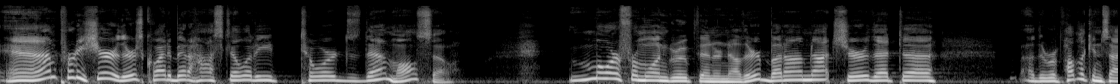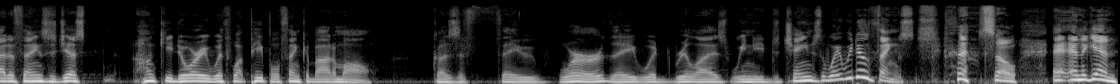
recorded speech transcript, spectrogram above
and I'm pretty sure there's quite a bit of hostility towards them also. More from one group than another, but I'm not sure that uh, uh, the Republican side of things is just hunky dory with what people think about them all. Because if they were, they would realize we need to change the way we do things. so, and again,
